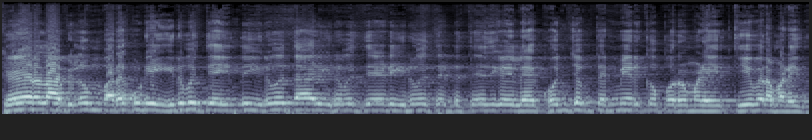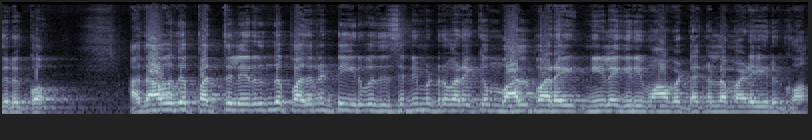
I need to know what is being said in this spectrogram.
கேரளாவிலும் வரக்கூடிய இருபத்தி ஐந்து இருபத்தாறு இருபத்தி ஏழு இருபத்தெட்டு தேதிகளில் கொஞ்சம் தென்மேற்கு பருவமழை தீவிரமடைந்திருக்கும். அதாவது பத்திலிருந்து பதினெட்டு இருபது சென்டிமீட்டர் வரைக்கும் வால்பாறை நீலகிரி மாவட்டங்களில் மழை இருக்கும்.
